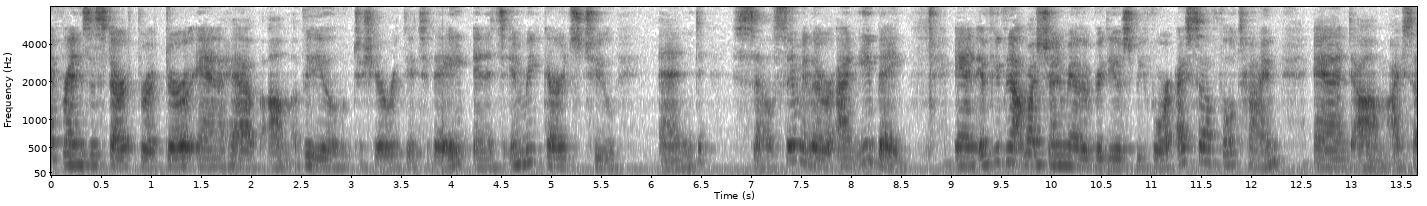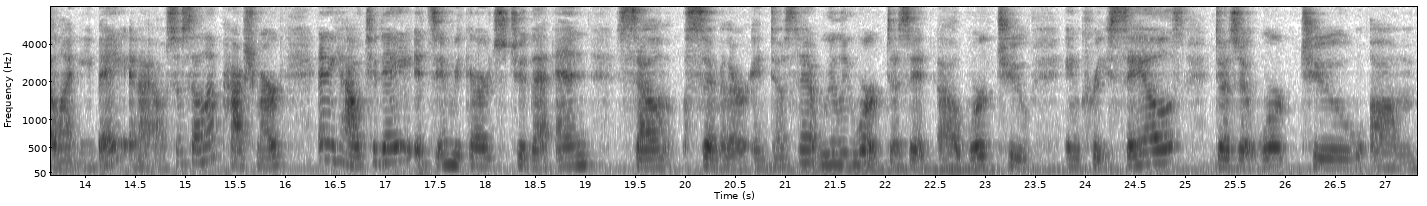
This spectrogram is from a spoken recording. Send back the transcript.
Hi friends, it's Star Thrifter and I have um, a video to share with you today and it's in regards to end sell similar on eBay. And if you've not watched any of my other videos before, I sell full time and um, I sell on eBay and I also sell on Poshmark. Anyhow, today it's in regards to the end sell similar and does that really work? Does it uh, work to increase sales? Does it work to um,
